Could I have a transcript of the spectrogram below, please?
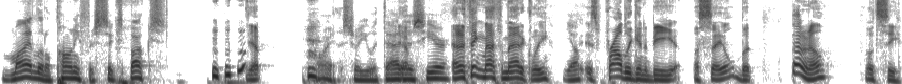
My Little Pony for six bucks. Yep. All right, I'll show you what that is Yep. here. And I think mathematically, Yep. it's probably going to be a sale, but I don't know. Let's see.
